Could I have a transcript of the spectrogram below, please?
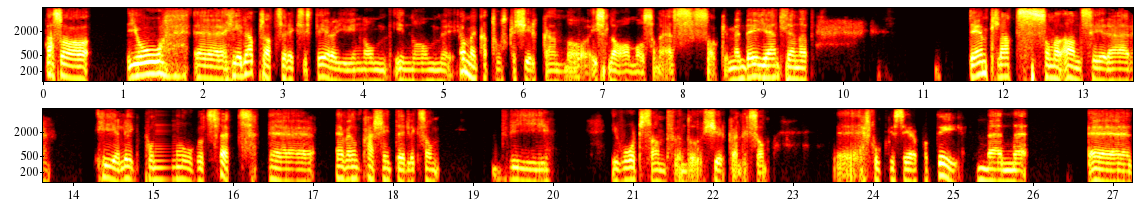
Alltså, jo, eh, heliga platser existerar ju inom, inom ja, men katolska kyrkan och islam och sådana saker. Men det är egentligen att det är en plats som man anser är helig på något sätt. Eh, även om kanske inte liksom vi i vårt samfund och kyrka liksom eh, fokuserar på det. Men eh,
